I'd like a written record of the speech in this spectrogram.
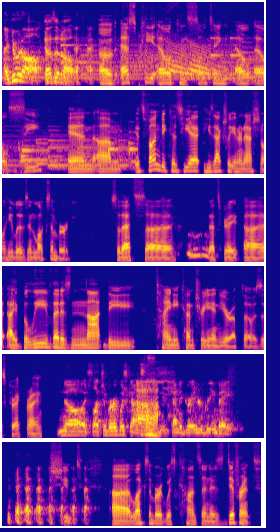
I do it all. Does it all. of SPL Consulting LLC. And um, it's fun because he he's actually international. He lives in Luxembourg. So that's uh, that's great. Uh, I believe that is not the tiny country in Europe, though. Is this correct, Brian? No, it's Luxembourg, Wisconsin. Ah. Kind of greater Green Bay. Shoot, uh, Luxembourg, Wisconsin is different,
